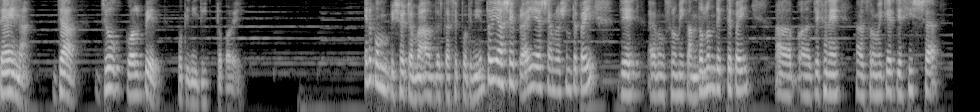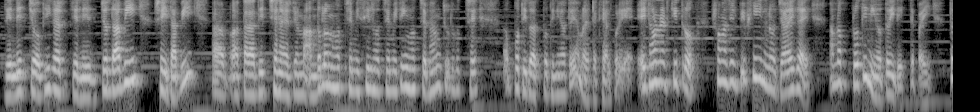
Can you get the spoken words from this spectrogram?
দেয় না, যা যোগ গল্পের প্রতিনিধিত্ব করে। এরকম বিষয়টা আমরা আমাদের কাছে প্রতিনিয়তই আসে, প্রায়ই আসে, আমরা শুনতে পাই যে, এবং শ্রমিক আন্দোলন দেখতে পাই যেখানে শ্রমিকের যে হিস্সা যে ন্যায্য অধিকার, যে ন্যায্য দাবি, সেই দাবি তারা দিচ্ছে না। এর জন্য আন্দোলন হচ্ছে, মিছিল হচ্ছে, মিটিং হচ্ছে, ভাঙচুর হচ্ছে, প্রতিবাদ প্রতিনিয়তই আমরা এটা খেয়াল করি। এই ধরনের চিত্র সমাজের বিভিন্ন জায়গায় আমরা প্রতিনিয়তই দেখতে পাই। তো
